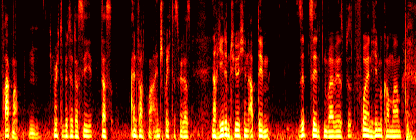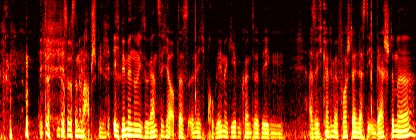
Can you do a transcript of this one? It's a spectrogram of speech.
frag mal. Hm. Ich möchte bitte, dass sie das einfach nur einspricht, dass wir das nach jedem Türchen ab dem 17., weil wir es vorher nicht hinbekommen haben, dass wir das dann immer abspielen. Ich bin mir nur nicht so ganz sicher, ob das nicht Probleme geben könnte wegen, also ich könnte mir vorstellen, dass die in der Stimme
